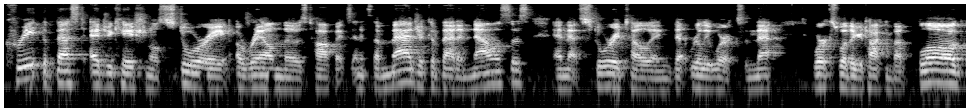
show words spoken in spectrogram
create the best educational story around those topics. And it's the magic of that analysis and that storytelling that really works. And that works whether you're talking about blog,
